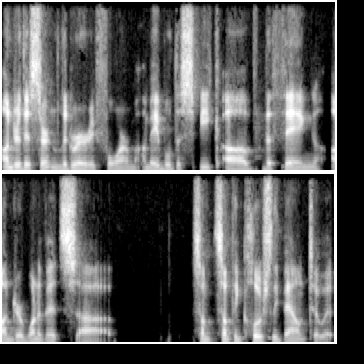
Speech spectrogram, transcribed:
under this certain literary form, I'm able to speak of the thing under one of its uh, some something closely bound to it.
